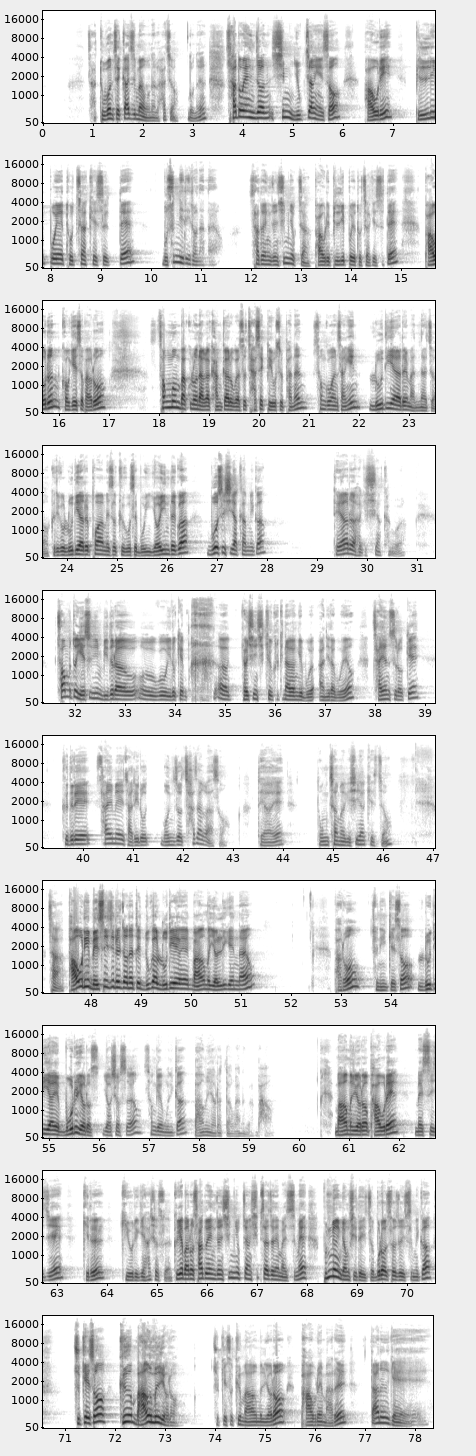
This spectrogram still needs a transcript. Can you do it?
자, 두 번째까지만 오늘 하죠. 오늘 사도행전 16장에서 바울이 빌립보에 도착했을 때 무슨 일이 일어났나요? 사도행전 16장 바울이 빌립보에 도착했을 때 바울은 거기에서 바로 성문 밖으로 나가 강가로 가서 자색 베옷을 파는 성공한 상인 루디아를 만나죠. 그리고 루디아를 포함해서 그곳에 모인 여인들과 무엇을 시작합니까? 대화를 하기 시작한 거야. 처음부터 예수님 믿으라고 이렇게 막 어, 결신시키고 그렇게 나간 게 뭐, 아니라 뭐예요? 자연스럽게 그들의 삶의 자리로 먼저 찾아가서 대화에 동참하기 시작했죠. 자, 바울이 메시지를 때 누가 루디아의 마음을 열리게 했나요? 바로 주님께서 루디아의 뭐를 열었, 여셨어요? 성경 보니까 마음을 열었다고 하는 거예요. 마음. 마음을 열어 바울의 메시지에 길을 기울이게 하셨어요. 그게 바로 사도행전 16장 14절의 말씀에 분명히 명시되어 있죠. 뭐라고 써져 있습니까? 주께서 그 마음을 열어. 주께서 그 마음을 열어 바울의 말을 따르게.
